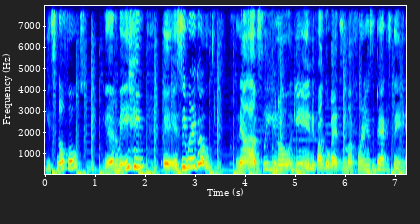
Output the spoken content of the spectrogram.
get to know folks, you know what I mean, and, see where it goes. Now, obviously, you know, again, if I go back to my friends in Pakistan,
